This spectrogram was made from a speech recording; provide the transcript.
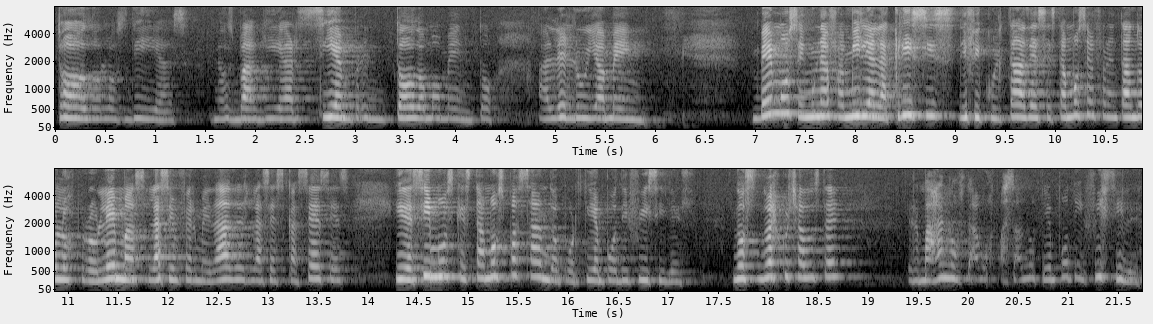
todos los días. Nos va a guiar siempre, en todo momento. Aleluya, amén. Vemos en una familia la crisis, dificultades, estamos enfrentando los problemas, las enfermedades, las escaseces y decimos que estamos pasando por tiempos difíciles. ¿No, ha escuchado usted? Hermano, estamos pasando tiempos difíciles.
